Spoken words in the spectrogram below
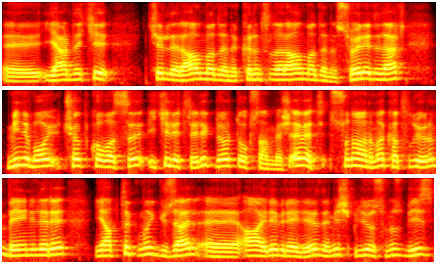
e, yerdeki kirleri almadığını, kırıntıları almadığını söylediler. Mini boy çöp kovası 2 litrelik 4.95. Evet Suna Hanım'a katılıyorum. Beğenileri yaptık mı güzel e, aile bireyleri demiş. Biliyorsunuz biz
